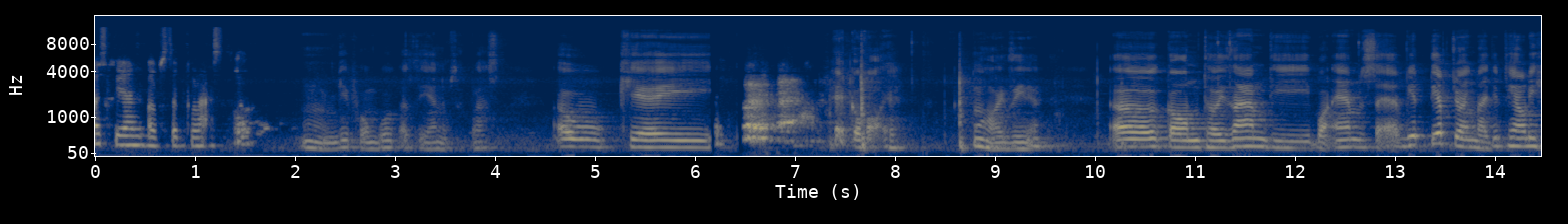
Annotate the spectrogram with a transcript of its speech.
at the end of the class. Ừ, give homework at the end of the class. Ok. Hết câu hỏi. Không hỏi gì nữa. Ờ, còn thời gian thì bọn em sẽ viết tiếp cho anh bài tiếp theo đi.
